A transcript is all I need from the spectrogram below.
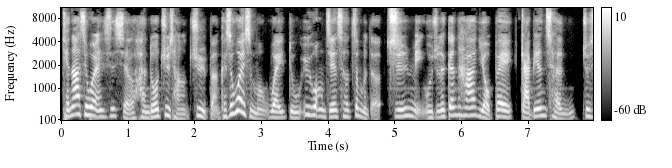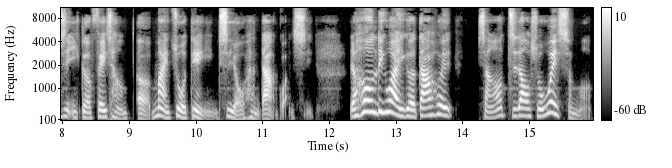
田纳西·威廉斯写了很多剧场剧本，可是为什么唯独《欲望街车》这么的知名？我觉得跟他有被改编成就是一个非常呃卖座电影。是有很大的关系，然后另外一个大家会想要知道说，为什么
